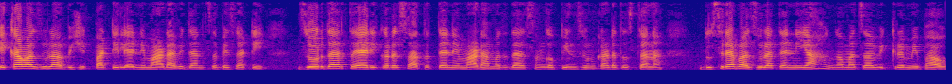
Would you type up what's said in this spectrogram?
एका बाजूला अभिजित पाटील यांनी माढा विधानसभेसाठी जोरदार तयारी करत सातत्याने माढा मतदारसंघ पिंजून काढत असताना दुसऱ्या बाजूला त्यांनी या हंगामाचा विक्रमी भाव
